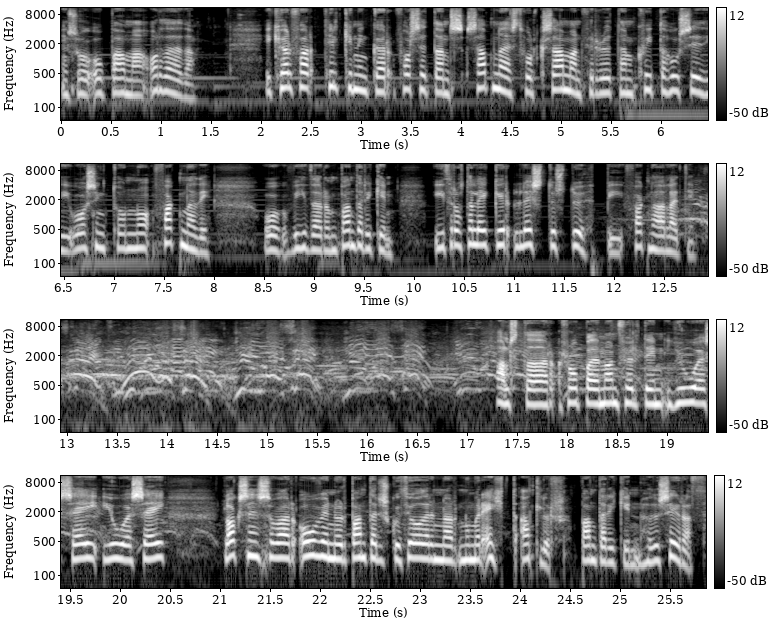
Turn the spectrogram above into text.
eins og Obama orðaði það. Í kjölfar tilkynningar fórsetans sapnaðist fólk saman fyrir utan kvítahúsið í Washington og fagnaði og víðar um bandaríkin. Íþróttaleikir leistust upp í fagnaðalæti. Allstaðar hrópaði mannfjöldin USA, USA. Loksins var óvinnur bandarísku þjóðarinnar nummer eitt allur. Bandaríkin höfðu sigrað.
